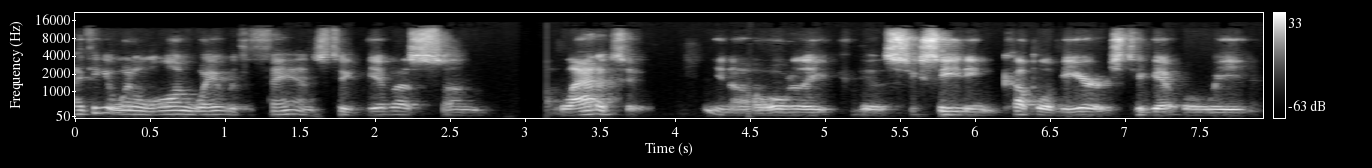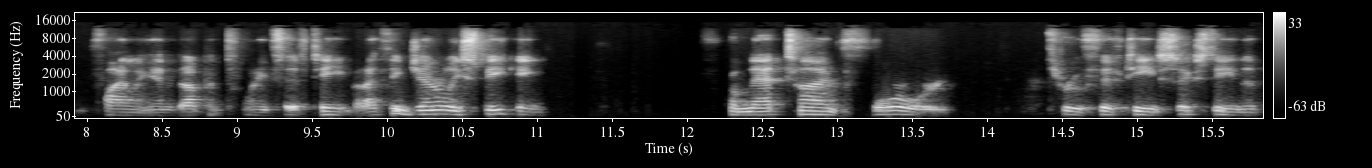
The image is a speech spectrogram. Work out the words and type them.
I think it went a long way with the fans to give us some latitude, you know, over the, the succeeding couple of years to get where we finally ended up in 2015. But I think generally speaking, from that time forward through 15, 16, that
